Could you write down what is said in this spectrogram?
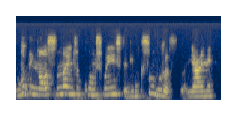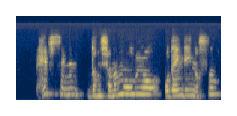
Bugün aslında en çok konuşmayı istediğim kısım burası. Yani hepsi senin danışanın mı oluyor? O dengeyi nasıl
